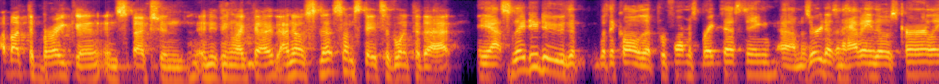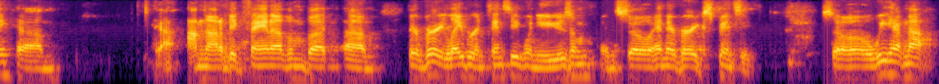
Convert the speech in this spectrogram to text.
About the brake in- inspection? Anything like that? I know some states have went to that. Yeah, so they do do the what they call the performance brake testing. Uh, Missouri doesn't have any of those currently. Um, yeah, I'm not a big fan of them, but um, they're very labor intensive when you use them, and so and they're very expensive. So we have not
